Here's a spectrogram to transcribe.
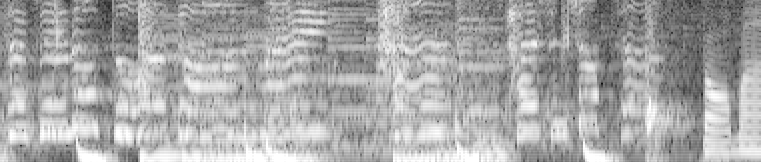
เธอจะรู้ตัวก่อนไหมฮะถ้าฉันชอบเธอ ต่อมา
